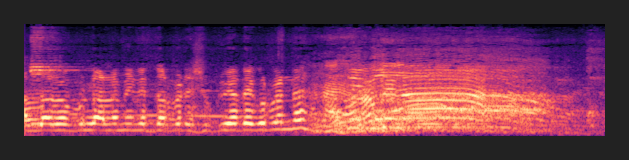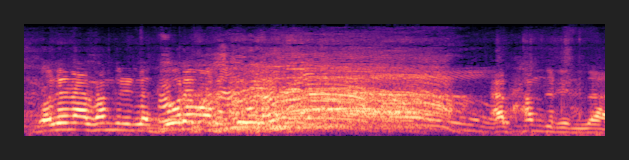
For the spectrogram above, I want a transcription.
আল্লাহ রবুল আলমিনের দরবারে শুক্রিয়া আদায় করবেন না? বলেন আলহামদুলিল্লাহ জোরে মানুষ আলহামদুলিল্লাহ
